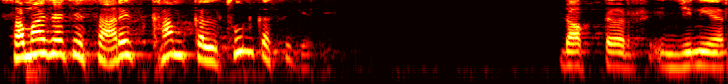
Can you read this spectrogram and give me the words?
समाजाचे सारेच खांब कलथून कसे गेले? डॉक्टर इंजिनियर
